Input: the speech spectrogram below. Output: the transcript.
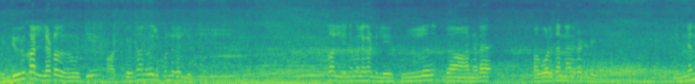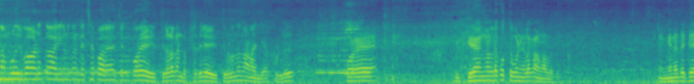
വലിയൊരു കല്ലട്ടത് നോക്കി അത്യാവശ്യം നല്ല വലിപ്പമുണ്ട് കല്ല്. കല്ലിന്റെ മേലെ കണ്ടില്ലേ ഫുള്ള് ദാനയുടെ അതുപോലെ തന്നെ കണ്ടില്ലേ. പിന്നെ നമ്മൾ ഒരുപാട് കാര്യങ്ങൾ കണ്ടുവച്ചാൽ പറയാൻ വെച്ചാൽ കുറേ എഴുത്തുകളൊക്കെ ഉണ്ട് പക്ഷെ അതിൽ എഴുത്തുകളൊന്നും കാണാനില്ല. ഫുള്ള് കുറേ വിഗ്രഹങ്ങളുടെ കൊത്തുപണികളെ കാണാനുള്ളത്. എങ്ങനെ അതൊക്കെ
